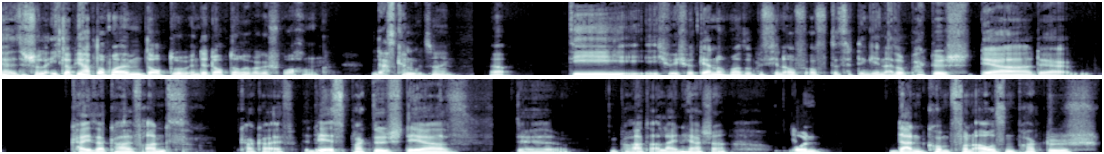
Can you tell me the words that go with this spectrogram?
Ja, ist schon, ich glaube, ihr habt auch mal im Dorp, in der Dorp darüber gesprochen. Das kann gut sein. Ja. Die, ich, ich würde gerne noch mal so ein bisschen auf, auf das Setting gehen. Also praktisch der, der Kaiser Karl Franz, KKF, der ist praktisch der, der Imperator, Alleinherrscher. Ja. Und dann kommt von außen praktisch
